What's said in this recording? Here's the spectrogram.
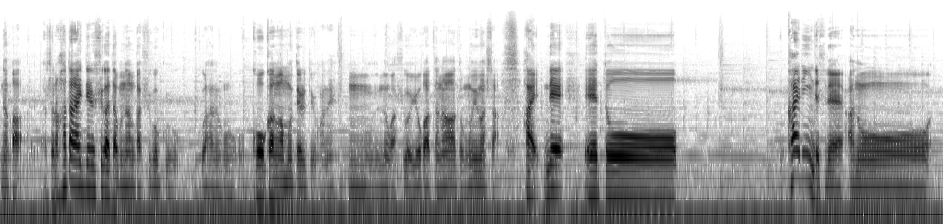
なんかその働いてる姿もなんかすごくあの好感が持てるというかねうんのがすごい良かったなと思いました。はい。でえっ、ー、と帰りにですねあのー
